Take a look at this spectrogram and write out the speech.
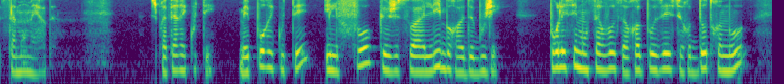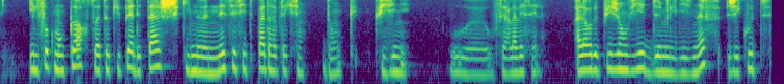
ça m'emmerde. Je préfère écouter. Mais pour écouter, il faut que je sois libre de bouger. Pour laisser mon cerveau se reposer sur d'autres mots, il faut que mon corps soit occupé à des tâches qui ne nécessitent pas de réflexion, donc cuisiner ou, euh, ou faire la vaisselle. Alors depuis janvier 2019, j'écoute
